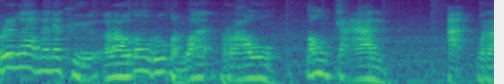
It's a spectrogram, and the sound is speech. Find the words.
เรื่องแรกนั่นก็คือเราต้องรู้ก่อนว่าเราต้องการอะไร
